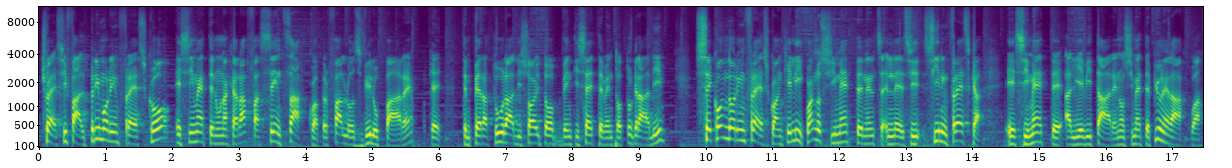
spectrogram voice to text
Cioè si fa il primo rinfresco e si mette in una caraffa senza acqua per farlo sviluppare, ok? Temperatura di solito 27-28 gradi, Secondo rinfresco, anche lì, quando si, nel, nel, si, si rinfresca e si mette a lievitare, non si mette più nell'acqua,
